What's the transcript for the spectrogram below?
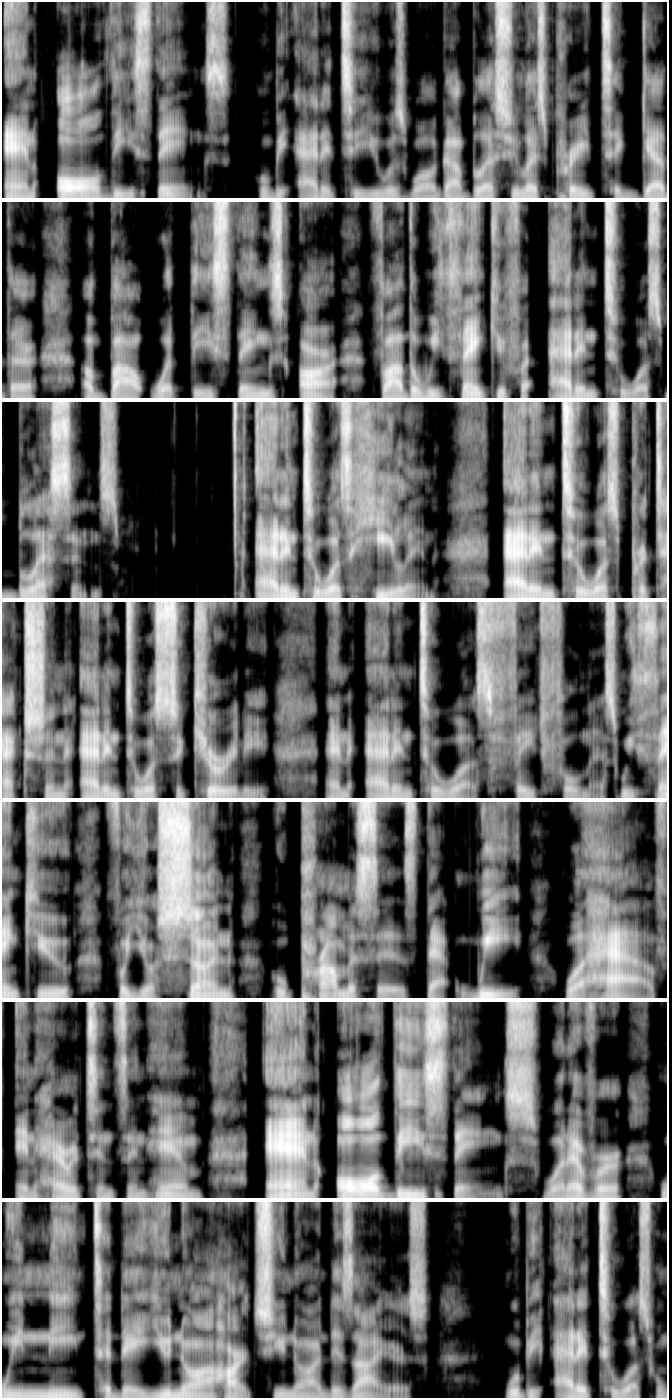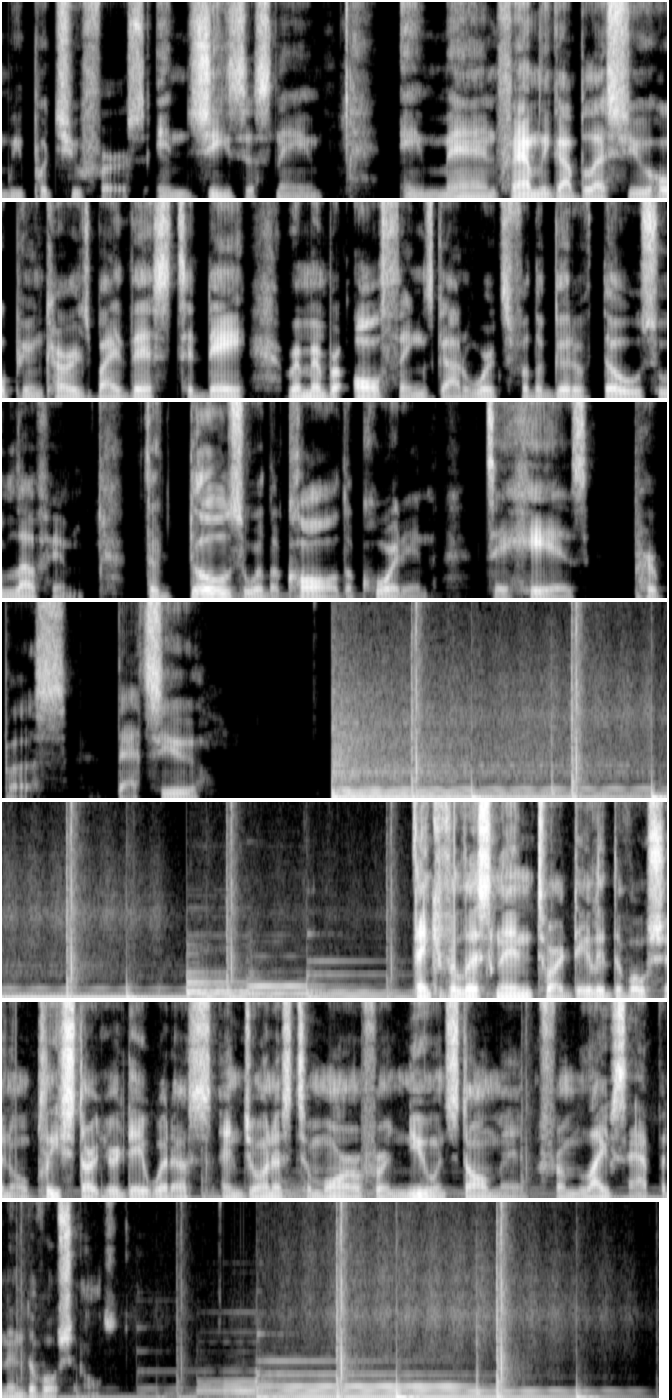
And all these things will be added to you as well. God bless you. Let's pray together about what these things are. Father, we thank you for adding to us blessings adding to us healing, adding to us protection, adding to us security, and adding to us faithfulness. We thank you for your Son who promises that we will have inheritance in Him. And all these things, whatever we need today, you know our hearts, you know our desires, will be added to us when we put you first. In Jesus' name, Amen. Family, God bless you. Hope you're encouraged by this today. Remember, all things God works for the good of those who love Him, the those who are the called according to His purpose. That's you. Thank you for listening to our daily devotional. Please start your day with us and join us tomorrow for a new installment from Life's Happening Devotionals.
